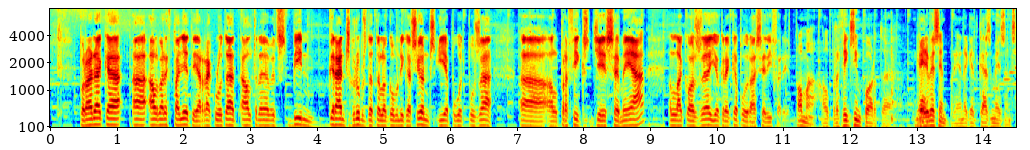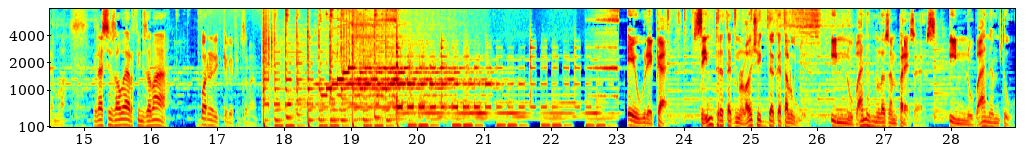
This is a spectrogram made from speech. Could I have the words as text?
Però ara que eh, Álvarez Pallete ha reclutat altres 20 grans grups de telecomunicacions i ha pogut posar eh, el prefix GSMA, la cosa jo crec que podrà ser diferent. Home, el prefix importa. Gairebé sempre, en aquest cas més, em sembla. Gràcies, Albert. Fins demà. Bona nit, Kelly. Fins demà. Eurecat, centre tecnològic de Catalunya. Innovant amb les empreses. Innovant amb tu.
